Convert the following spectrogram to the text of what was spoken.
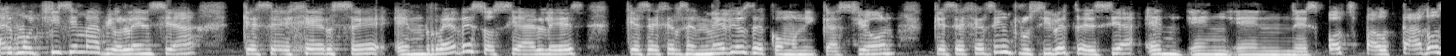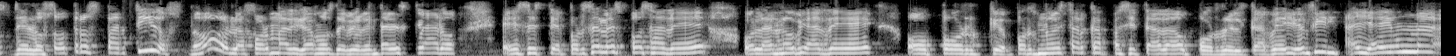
hay muchísima violencia que se ejerce en redes sociales, que se ejerce en medios de comunicación, que se ejerce inclusive, te decía, en, spots pautados de los otros partidos, ¿no? La forma, digamos, de violentar es claro, es este, por ser la esposa de, o la novia de, o porque, por no estar capacitada, o por el cabello, en fin, hay, hay una,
